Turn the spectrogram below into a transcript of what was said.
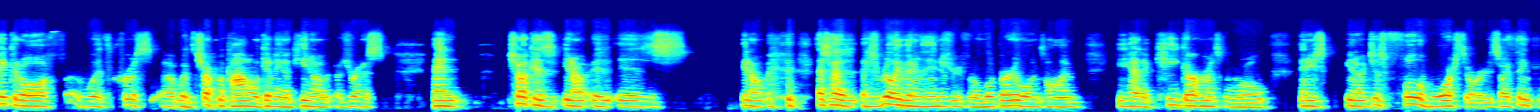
kick it off with Chris, uh, with Chuck McConnell giving a keynote address. And Chuck is, you know, is, you know, has, has, really been in the industry for a very long time. He had a key governmental role and he's, you know, just full of war stories. So I think,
